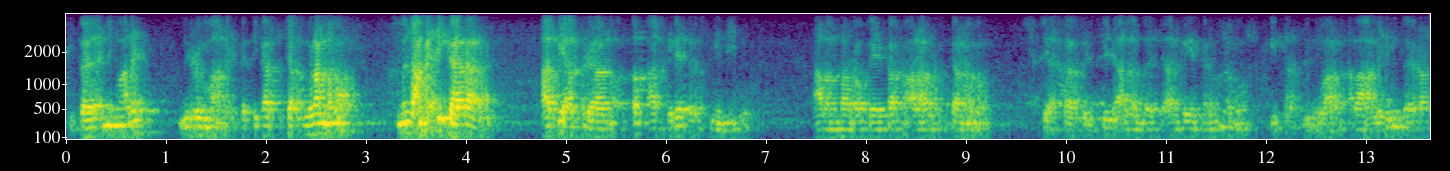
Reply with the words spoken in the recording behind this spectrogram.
dibalani malah di rumah. Ketika tidak pulang malah sampai tiga kali. Tapi Abraham otot akhirnya terus ini alam taro keka alam kan apa biasa benci alam kan kita di luar ala alim daerah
